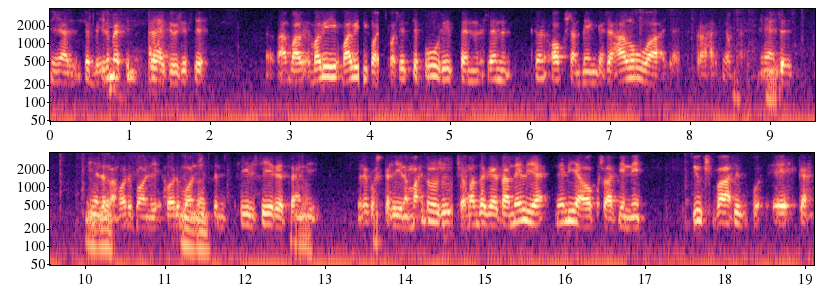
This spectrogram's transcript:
ja se ilmeisesti täytyy sitten vali, vali, valikoiko sitten puu sitten sen, sen oksan, minkä se haluaa, ja, ja se, niinhän tämä hormoni, hormoni Kyllä. sitten siir, siirretään, niin, koska siinä on mahdollisuus monta kertaa neljä, neljä oksaakin, niin yksi vaan sit ehkä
